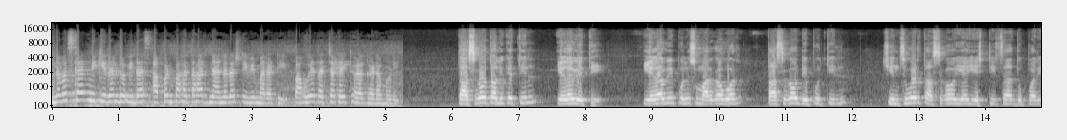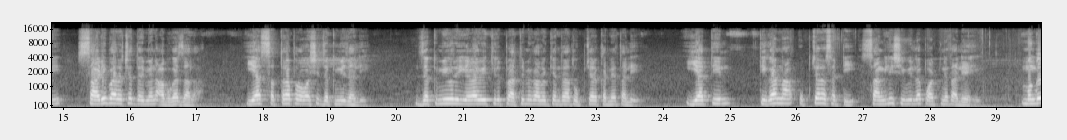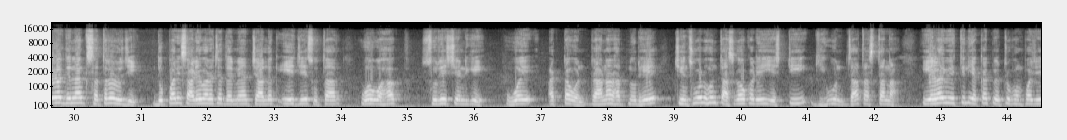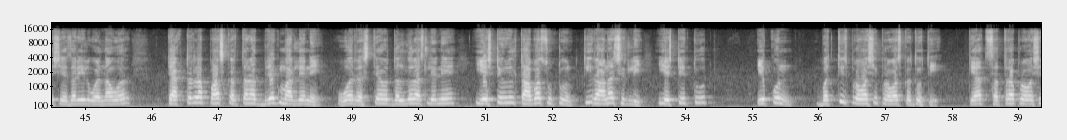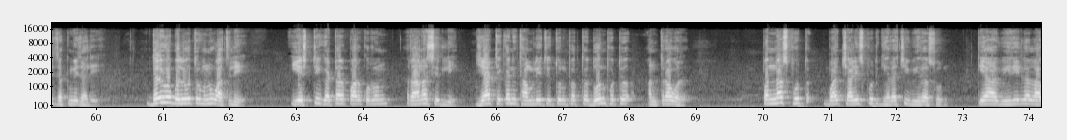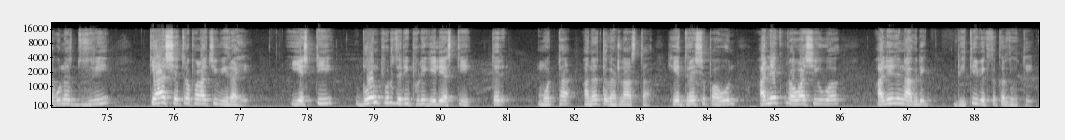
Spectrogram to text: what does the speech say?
नमस्कार मी किरण रोहिदास. आपण पाहत आहात ज्ञानराज टी व्ही मराठी. पाहूयात आजच्या काही ठळक घडामोडी. तासगाव तालुक्यातील येळव येथे येळावी पोलीस मार्गावर तासगाव डेपोतील चिंचवड तासगाव या एस टीचा दुपारी साडेबाराच्या दरम्यान अपघात झाला. यात सतरा प्रवासी जखमी झाले. जखमीवर येळाव येथील प्राथमिक आरोग्य केंद्रात उपचार करण्यात आले. यातील तिघांना उपचारासाठी सांगली शिवीरला पाठवण्यात आले आहे. मंगळवार दिनांक सतरा रोजी दुपारी साडेबाराच्या दरम्यान चालक ए जे सुतार व वाहक सुरेश शेंडगे वय अठ्ठावन्न राहणार हातनूर हे चिंचवडहून तासगावकडे एस टी घेऊन जात असताना येळावी येथील एका पेट्रोल पंपाच्या शेजारील वळणावर ट्रॅक्टरला पास करताना ब्रेक मारल्याने व रस्त्यावर दलदल असल्याने एस टीवरील ताबा सुटून ती रानात शिरली. एस टीतून एकूण बत्तीस प्रवासी प्रवास करत होती. त्यात सतरा प्रवासी जखमी झाले. दैव बलवत्र म्हणून वाचले. एस टी गटार पार करून राणा शिरली. ज्या ठिकाणी थांबली तिथून फक्त दोन फूट अंतरावर पन्नास फूट बा चाळीस फूट घेराची विहीर असून त्या विहिरीला लागूनच दुसरी त्या क्षेत्रफळाची विहीर आहे. एस टी दोन फूट जरी पुढे गेली असती तर मोठा अनर्थ घडला असता. हे दृश्य पाहून अनेक प्रवासी व आलेले नागरिक भीती व्यक्त करत होती.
